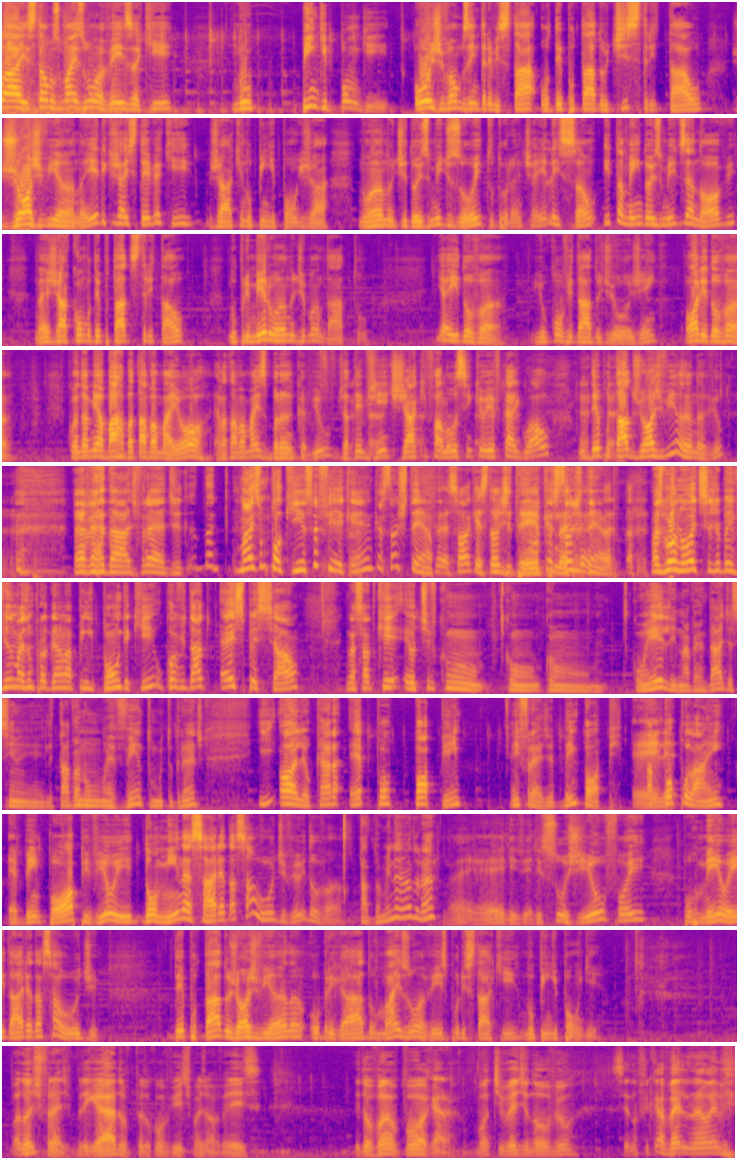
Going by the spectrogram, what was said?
Olá, estamos mais uma vez aqui no Ping Pong. Hoje vamos entrevistar o deputado distrital Jorge Viana, ele que já esteve aqui, já aqui no Ping Pong já no ano de 2018, durante a eleição, e também em 2019, né, já como deputado distrital no primeiro ano de mandato. E aí, Dovan? E o convidado de hoje, hein? Olha, Dovan, quando a minha barba tava maior, ela tava mais branca, viu? Já teve gente já que falou assim que eu ia ficar igual o deputado Jorge Viana, viu? É verdade, Fred. Mais um pouquinho você fica, hein? É questão de tempo. É só uma questão de tempo. É uma questão né? de tempo. Mas boa noite, seja bem-vindo a mais um programa Ping Pong aqui. O convidado é especial. Engraçado que eu tive com, com, com, com ele, na verdade, assim, ele tava num evento muito grande. E olha, o cara é pop, hein? Hein, Fred? É bem pop. É, tá popular, hein? É bem pop, viu? E domina essa área da saúde, viu, Idovan? Tá dominando, né? É, ele, ele surgiu, foi por meio aí da área da saúde. Deputado Jorge Viana, obrigado mais uma vez por estar aqui no Ping Pong. Boa noite, Fred. Obrigado pelo convite mais uma vez. Idovan, pô, cara, bom te ver de novo, viu? Você não fica velho, não, hein, bicho?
